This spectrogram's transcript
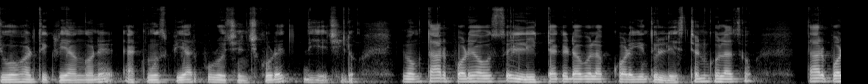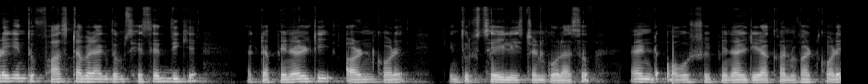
যুবভারতী ক্রীড়াঙ্গনের অ্যাটমসফিয়ার পুরো চেঞ্জ করে দিয়েছিল। এবং তারপরে অবশ্যই লিডটাকে ডেভেলপ করে কিন্তু লিস্টন কোলাসো তারপরে কিন্তু ফার্স্ট হাফের একদম শেষের দিকে একটা পেনাল্টি আর্ন করে কিন্তু সেই লিস্টন কোলাসো অ্যান্ড অবশ্যই পেনাল্টিরা কনভার্ট করে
